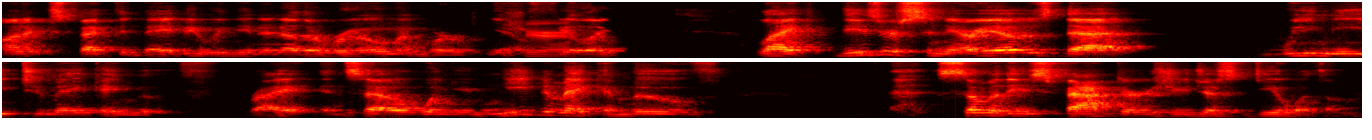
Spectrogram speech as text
unexpected baby we need another room and we're you know Sure. feeling like these are scenarios that we need to make a move right? And so when you need to make a move some of these factors you just deal with them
